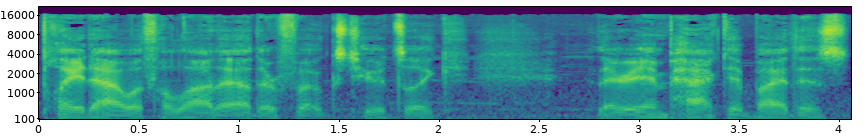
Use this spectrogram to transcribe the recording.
played out with a lot of other folks too. It's like they're impacted by this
